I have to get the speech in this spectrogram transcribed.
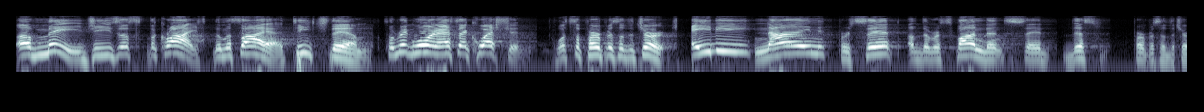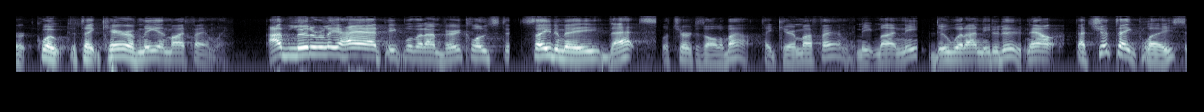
of me, Jesus the Christ, the Messiah. Teach them. So Rick Warren asked that question. What's the purpose of the church? 89% of the respondents said this purpose of the church. Quote, to take care of me and my family. I've literally had people that I'm very close to say to me, that's what church is all about. Take care of my family, meet my needs, do what I need to do. Now, that should take place.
